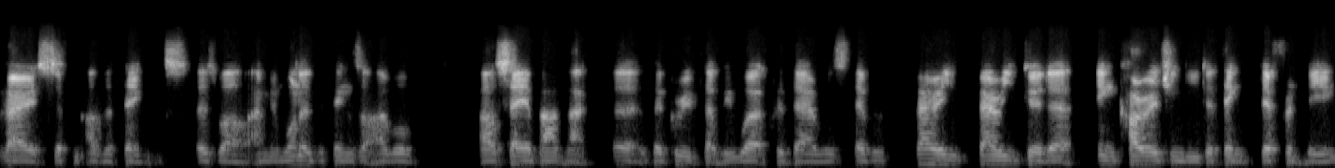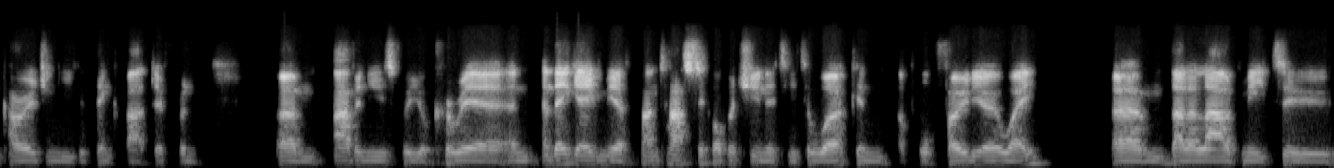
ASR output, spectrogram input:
various different other things as well. I mean, one of the things that I will I'll say about that uh, the group that we worked with there was they were very very good at encouraging you to think differently, encouraging you to think about different um, avenues for your career, and and they gave me a fantastic opportunity to work in a portfolio way um, that allowed me to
